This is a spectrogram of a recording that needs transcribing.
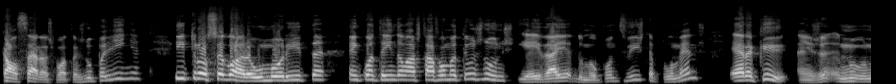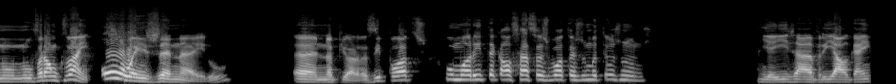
calçar as botas do Palhinha. E trouxe agora o Morita enquanto ainda lá estava o Mateus Nunes. E a ideia, do meu ponto de vista, pelo menos, era que em, no, no, no verão que vem ou em janeiro uh, na pior das hipóteses, o Morita calçasse as botas do Mateus Nunes. E aí já haveria alguém,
